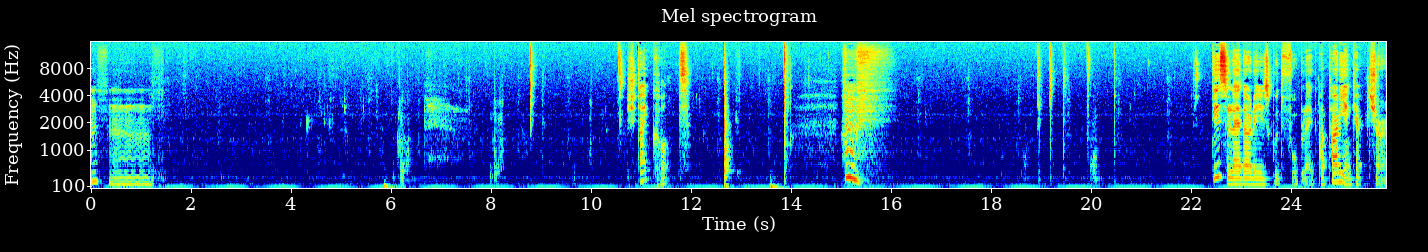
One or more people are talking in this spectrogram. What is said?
Mhm. Should I cut? Hmm. This ladder is good for black. Atari and capture.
